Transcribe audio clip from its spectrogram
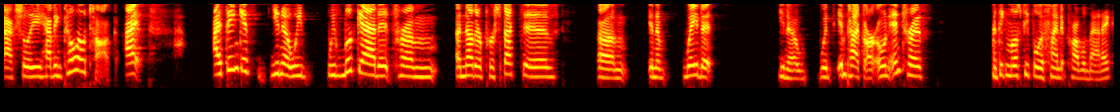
actually having pillow talk? I i think if you know we we look at it from another perspective um in a way that you know would impact our own interests i think most people would find it problematic.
